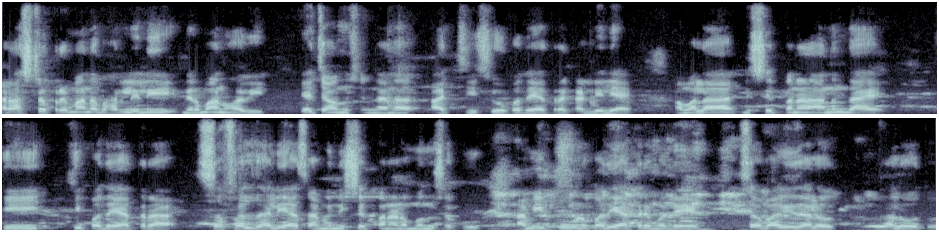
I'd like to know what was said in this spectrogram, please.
राष्ट्रप्रेमानं भरलेली निर्माण व्हावी याच्या अनुषंगानं आजची शिवपदयात्रा काढलेली आहे. आम्हाला निश्चितपणानं आनंद आहे की ही पदयात्रा सफल झाली असं आम्ही निश्चितपणानं म्हणू शकू. आम्ही पूर्ण पदयात्रेमध्ये सहभागी झालो झालो होतो.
